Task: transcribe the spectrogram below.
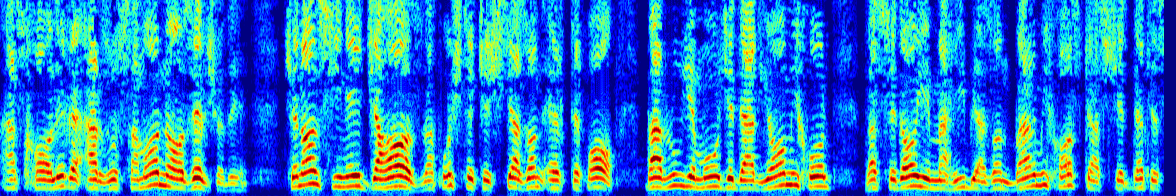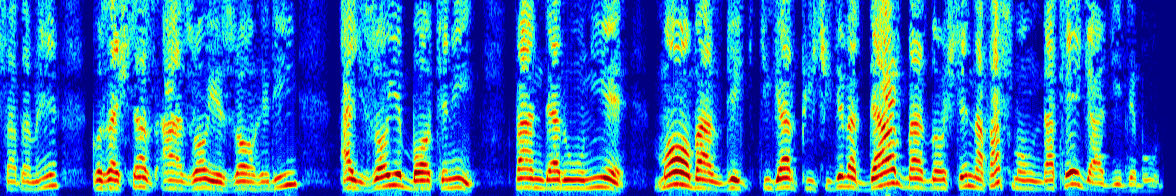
از خالق ارز و سما نازل شده. چنان سینه جهاز و پشت کشتی از آن ارتفاع بر روی موج دریا می‌خورد و صدای مهیبی از آن برمیخواست که از شدت صدمه گذشته از اعضای ظاهری اجزای باطنی و اندرونی ما بر دیگر پیچیده و درد برداشته نفس منقطع گردیده بود.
